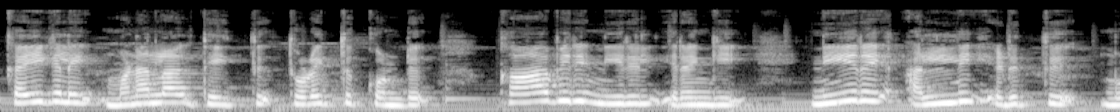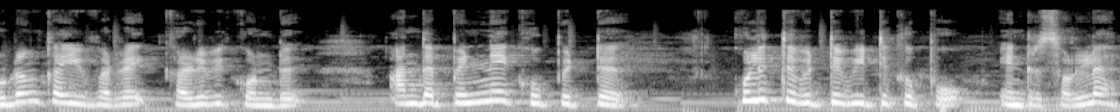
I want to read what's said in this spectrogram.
கைகளை மணலால் தேய்த்து துடைத்து கொண்டு காவிரி நீரில் இறங்கி நீரை அள்ளி எடுத்து முழங்கை வரை கழுவிக்கொண்டு அந்த பெண்ணை கூப்பிட்டு குளித்துவிட்டு வீட்டுக்கு போ என்று சொல்ல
